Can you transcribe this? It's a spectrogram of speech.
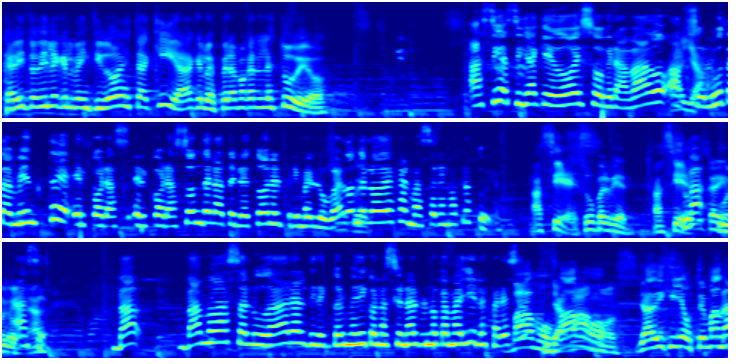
Carito, dile que el 22 está aquí, ¿ah? que lo esperamos acá en el estudio. Así es, y ya quedó eso grabado, Ah, absolutamente. El, coraz- el corazón de la Teletón, el primer lugar donde lo dejan, va a ser en nuestro estudio. Así es. Súper bien. Así es. Va- Muy bien. así ¿ah? es. Va- vamos a saludar al director médico nacional, Bruno Camayí, ¿les parece? Vamos, Ya vamos. vamos. Ya dije ya, usted manda.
